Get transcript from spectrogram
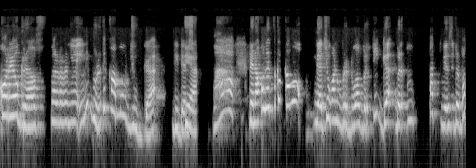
koreografernya ini berarti kamu juga di dance. iya Wah, dan aku lihat kan kamu nggak cuma berdua, bertiga, berempat sih? Berempat,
